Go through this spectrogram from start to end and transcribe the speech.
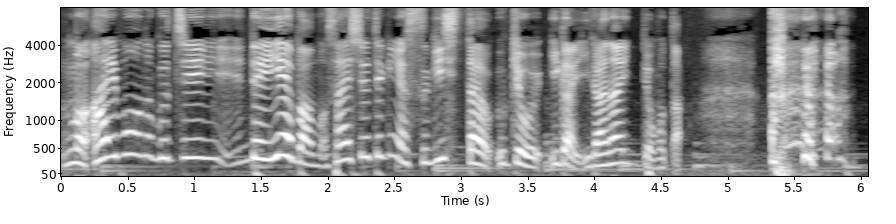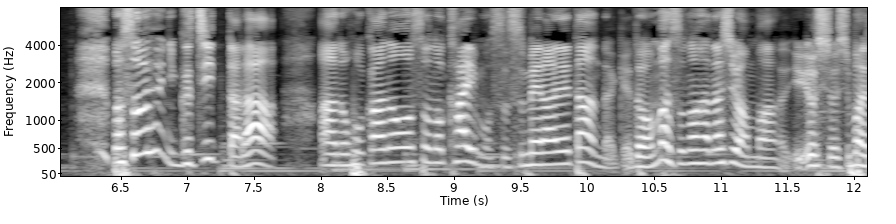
もう相棒の愚痴で言えば、もう最終的には杉下右京以外いらないって思った。まあそういう風に愚痴ったら、あの他のその回も進められたんだけど、まあその話はまあよしよし、まあ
